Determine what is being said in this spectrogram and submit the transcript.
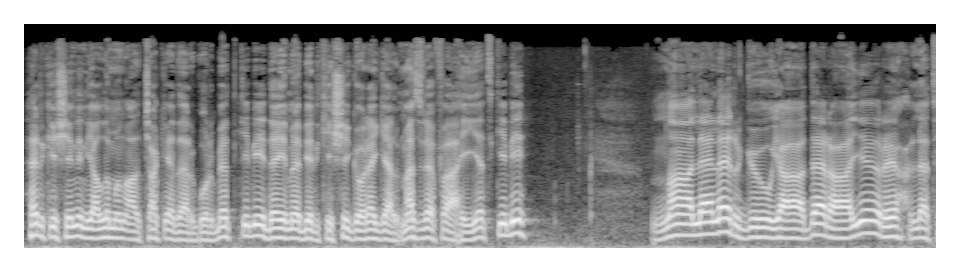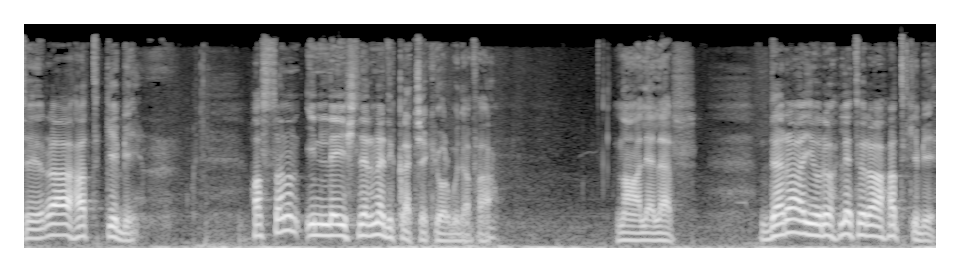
Her kişinin yalımın alçak eder gurbet gibi, değme bir kişi göre gelmez refahiyet gibi. Naleler güya derayı rihleti rahat gibi. Hastanın inleyişlerine dikkat çekiyor bu defa. Naleler. Derayı rihleti rahat gibi.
